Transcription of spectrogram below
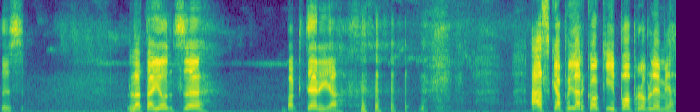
To jest latające bakteria. Aska pilarkoki po problemie.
